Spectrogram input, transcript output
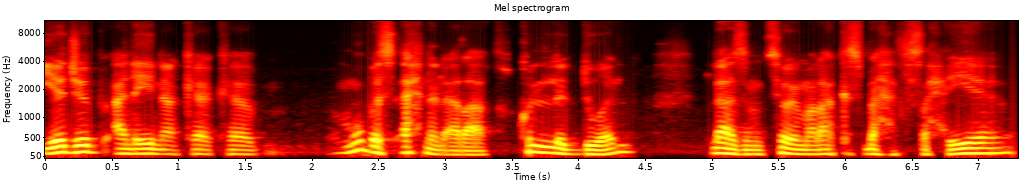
يجب علينا ك ك مو بس إحنا العراق كل الدول لازم تسوي مراكز بحث صحية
